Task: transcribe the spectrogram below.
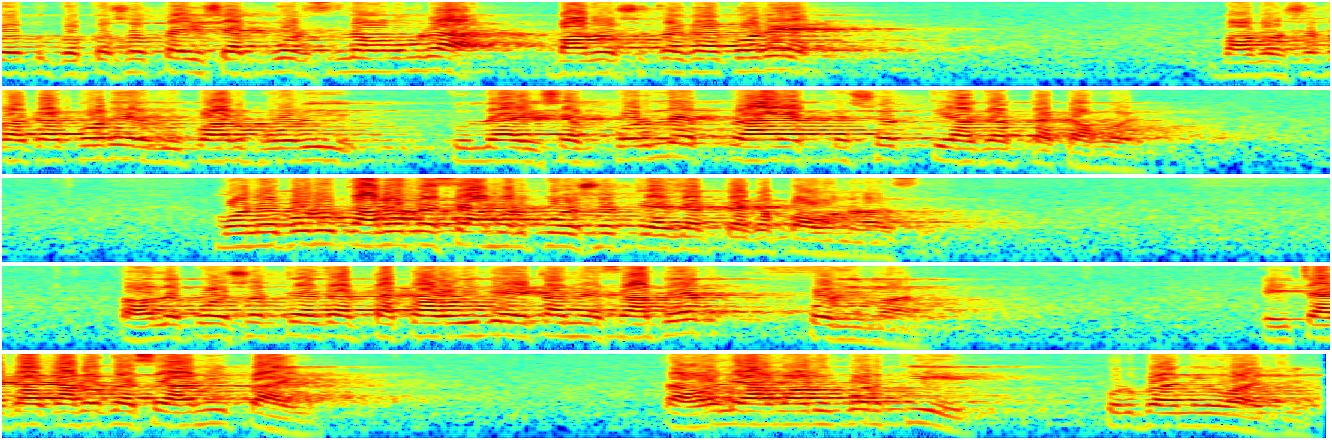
গত- সপ্তাহে হিসাব করছিলাম আমরা, বারোশো টাকা করে, বারোশো টাকা করে রূপার বড়ি তুলা হিসাব করলে প্রায় তেষট্টি হাজার টাকা হয়। মনে করো কারও কাছে আমার পঁয়ষট্টি হাজার টাকা পাওনা আছে। তাহলে পঁয়ষট্টি হাজার টাকা হইলে এটা নেশাবের পরিমাণ। এই টাকা কারও কাছে আমি পাই। তাহলে আমার উপর কি কুরবানি ওয়াজিব?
